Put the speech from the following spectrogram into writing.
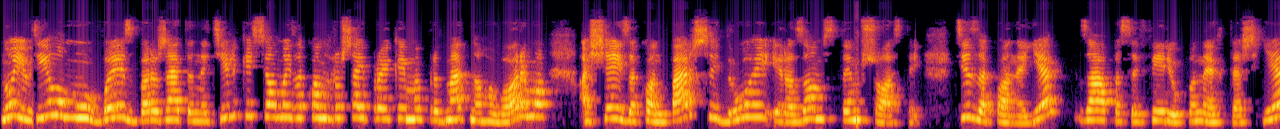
Ну і в цілому ви збережете не тільки сьомий закон грошей, про який ми предметно говоримо, а ще й закон перший, другий і разом з тим шостий. Ці закони є, запис ефірів по них теж є.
